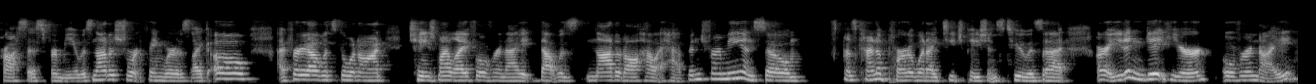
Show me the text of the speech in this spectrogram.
process for me. It was not a short thing where it was like, oh, I figured out what's going on, changed my life overnight. That was not at all how it happened for me. And so that's kind of part of what I teach patients too is that, all right, you didn't get here overnight.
